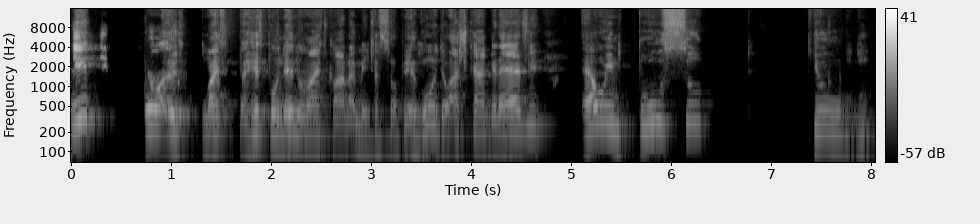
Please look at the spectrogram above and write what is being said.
E, eu, eu, mas respondendo mais claramente a sua pergunta, eu acho que a greve é o impulso que, o,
